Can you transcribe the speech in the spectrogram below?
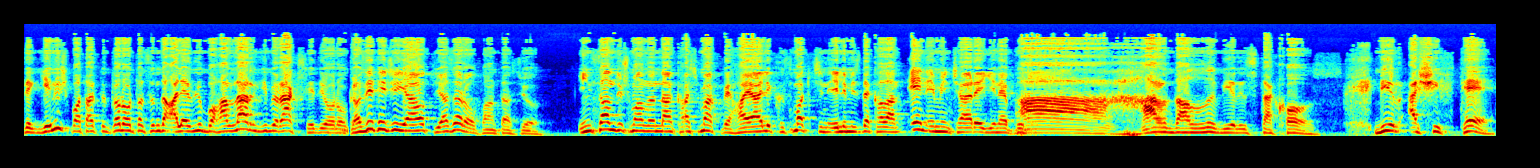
ve geniş bataklıklar ortasında alevli buharlar gibi raks ediyorum. Gazeteci yahut yazar ol fantasyo. İnsan düşmanlığından kaçmak ve hayali kısmak için elimizde kalan en emin çare yine bu. Ah, hardallı bir ıstakoz, bir aşifte,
